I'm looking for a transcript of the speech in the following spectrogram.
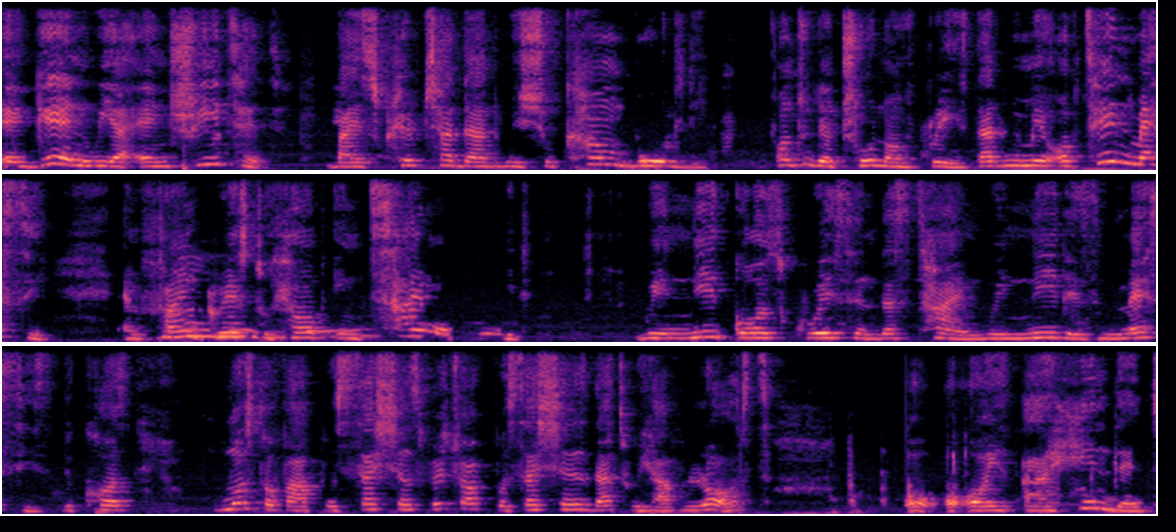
again, we are entreated by scripture that we should come boldly unto the throne of grace, that we may obtain mercy and find grace to help in time of need. We need God's grace in this time. We need His mercies because most of our possessions, spiritual possessions that we have lost or, or, or are hindered,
